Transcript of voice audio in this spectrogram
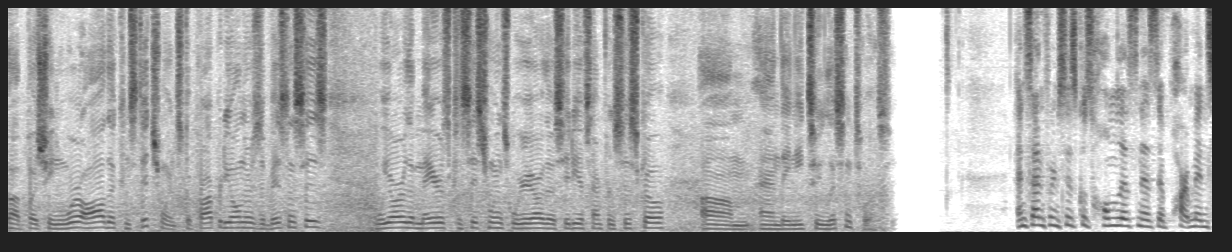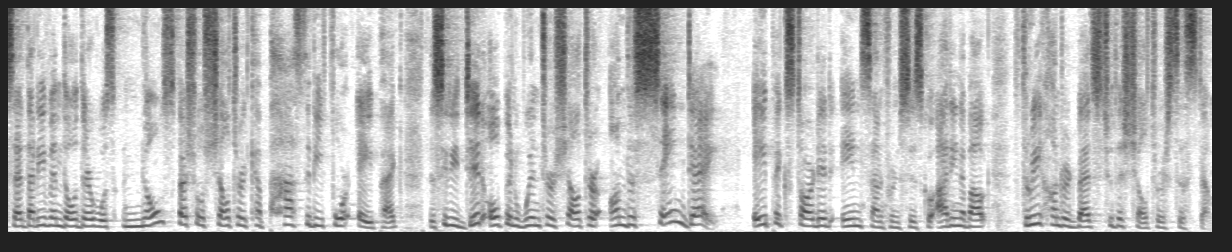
uh, pushing. We're all the constituents, the property owners, the businesses. We are the mayor's constituents. We are the city of San Francisco, um, and they need to listen to us. And San Francisco's homelessness department said that even though there was no special shelter capacity for APEC, the city did open winter shelter on the same day APEC started in San Francisco, adding about 300 beds to the shelter system.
